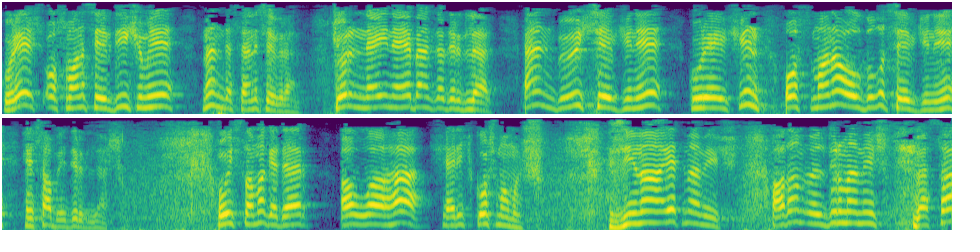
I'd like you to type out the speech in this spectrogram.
Qureyş Osmanı sevdiyi kimi mən də səni sevirəm. Görün nəyi nəyə bənzədirdilər. Ən böyük sevgini Qureyşin Osmana olduğu sevgini hesab edirdilər. O İslama qədər Allaha şərik qoşmamış, zina etməmiş, adam öldürməmiş və s.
